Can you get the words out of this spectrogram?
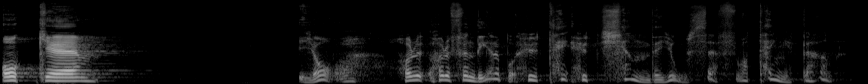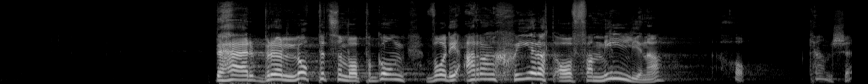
Och eh, ja, har du, har du funderat på hur, hur kände Josef? Vad tänkte han? Det här bröllopet som var på gång, var det arrangerat av familjerna? Ja, kanske.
